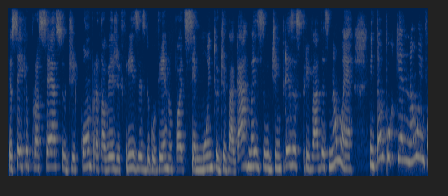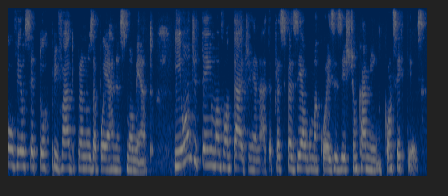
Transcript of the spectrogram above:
Eu sei que o processo de compra, talvez, de freezers do governo pode ser muito devagar, mas o de empresas privadas não é. Então, por que não não envolver o setor privado para nos apoiar nesse momento. E onde tem uma vontade, Renata, para se fazer alguma coisa, existe um caminho, com certeza.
